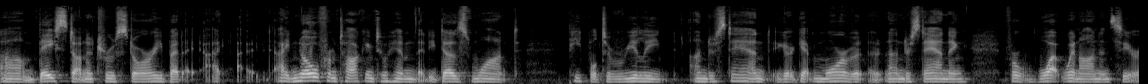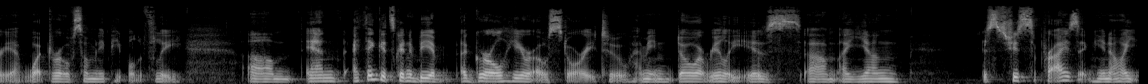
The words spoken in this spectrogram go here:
um, based on a true story. But I, I, I know from talking to him that he does want people to really understand or get more of an understanding for what went on in Syria, what drove so many people to flee. Um, and I think it's going to be a, a, girl hero story too. I mean, Doa really is um, a young. She's surprising, you know, a,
